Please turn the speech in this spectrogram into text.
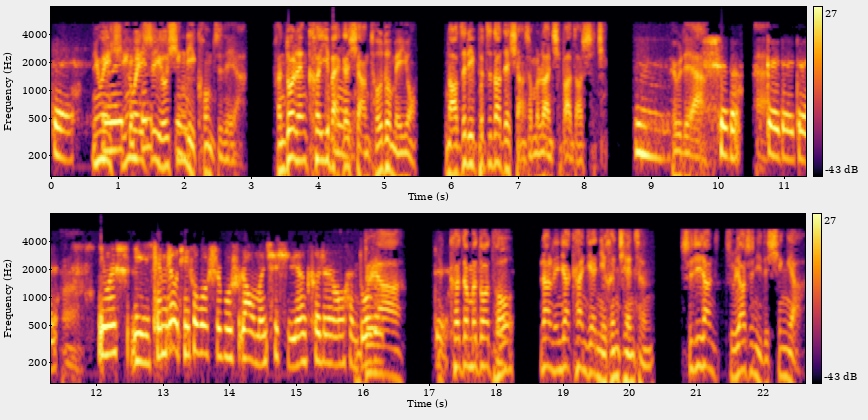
对，因为行为是由心理控制的呀。很多人磕一百个嗯响头都没用，脑子里不知道在想什么乱七八糟事情，嗯，对不对呀？是的，哎，对对对，嗯，因为是以前没有听说过师傅是让我们去许愿磕这种很多的，对呀，对。你磕这么多头嗯，让人家看见你很虔诚，实际上主要是你的心呀，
